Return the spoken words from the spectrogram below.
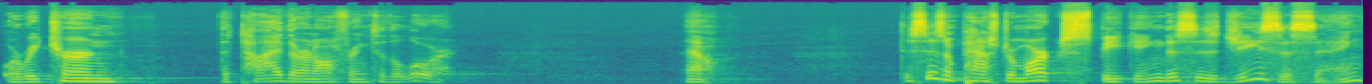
or return the tithe or an offering to the Lord. Now, this isn't Pastor Mark speaking, this is Jesus saying,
